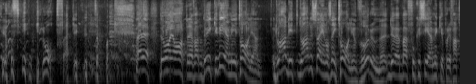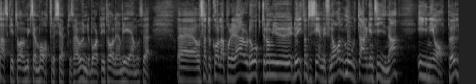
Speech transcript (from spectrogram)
Jag ser gråtfärdig ut. Men eh, då var jag 18 i alla. Då gick ju VM i Italien. Då hade, då hade Sverige någon sån Italien-vurm. Då Jag började fokusera mycket på det fantastiska Italien. Mycket så matrecept och så här. Underbart Italien-VM och sådär. Eh, och satt och kollade på det där. Och då, åkte de ju, då gick de till semifinal mot Argentina i Neapel.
